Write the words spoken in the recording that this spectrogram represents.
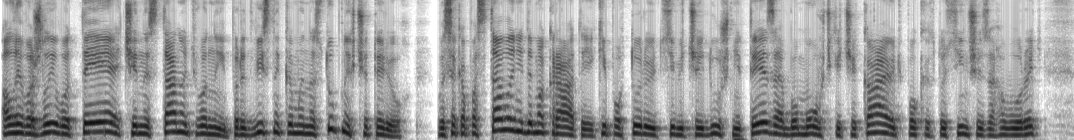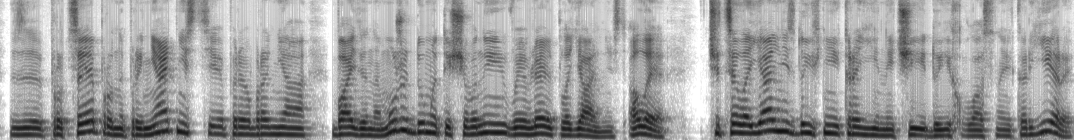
Але важливо те, чи не стануть вони передвісниками наступних чотирьох. Високопоставлені демократи, які повторюють ці відчайдушні тези або мовчки чекають, поки хтось інший заговорить про це, про неприйнятність переобрання Байдена, можуть думати, що вони виявляють лояльність. Але чи це лояльність до їхньої країни, чи до їх власної кар'єри?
